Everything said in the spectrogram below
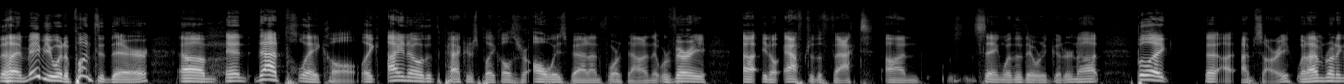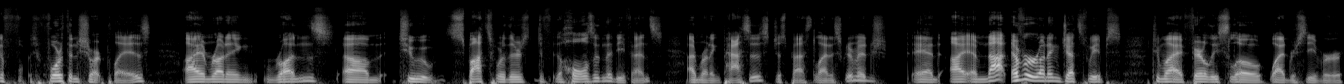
I maybe would have punted there. Um, and that play call, like I know that the Packers play calls are always bad on fourth down, and that we're very, uh, you know, after the fact on saying whether they were good or not. But like, uh, I, I'm sorry, when I'm running a f- fourth and short plays, I am running runs um, to spots where there's def- holes in the defense. I'm running passes just past the line of scrimmage, and I am not ever running jet sweeps to my fairly slow wide receiver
